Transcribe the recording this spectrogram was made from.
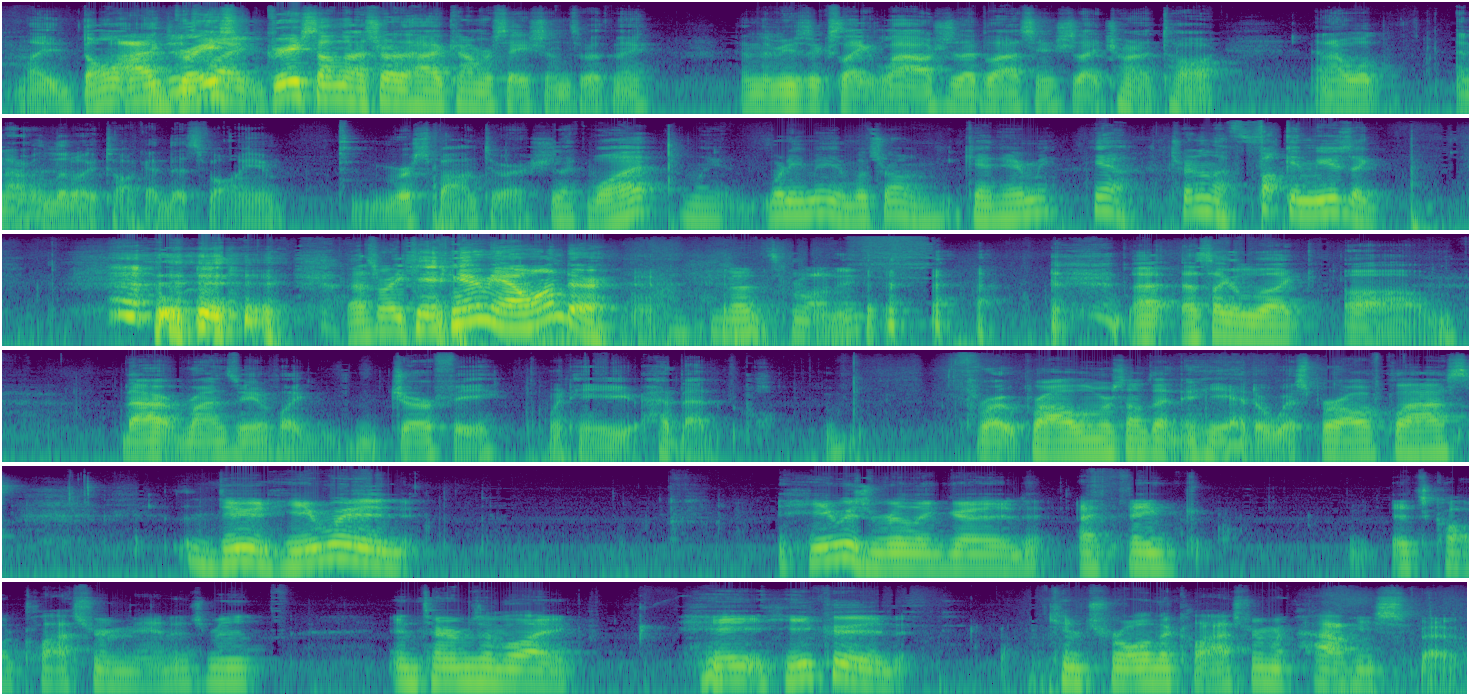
Like don't. I just Grace, like- Grace, sometimes try to have conversations with me, and the music's like loud. She's like blasting. She's like trying to talk, and I will, and I will literally talk at this volume, respond to her. She's like, "What?" I'm like, "What do you mean? What's wrong? You can't hear me?" Yeah, turn on the fucking music. That's why you can't hear me. I wonder. That's funny. That that's like like um, that reminds me of like Jerfy when he had that throat problem or something, and he had to whisper all of class. Dude, he would. He was really good. I think it's called classroom management. In terms of like, he he could control the classroom with how he spoke.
